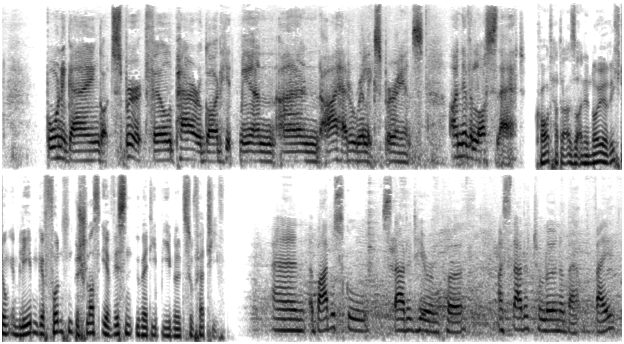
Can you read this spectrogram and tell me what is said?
born again, got spirit filled, the power of God hit me and, and I had a real experience. I never lost that. Kurt hatte also eine neue Richtung im Leben gefunden, beschloss ihr Wissen über die Bibel zu vertiefen. And a Bible school started here in Perth. I started to learn about faith,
